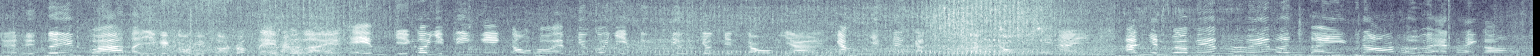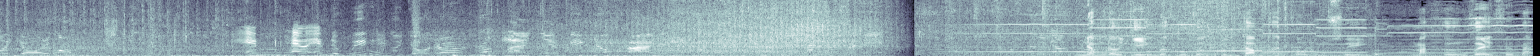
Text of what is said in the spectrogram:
Vậy thì tiếc quá, tại vì cây cầu vẫn còn rất đẹp với lại em chỉ có dịp đi ngang cầu thôi, em chưa có dịp đứng dừng chân trên cầu và ngắm những cái cảnh quanh cầu như thế này. Anh nhìn qua bếp phía bên tay đó thử là anh thấy có một ngôi chùa đúng không? Em theo em được biết thì ngôi chùa đó rất là nhiều kiến trúc và Nằm đối diện với khu vực trung tâm thành phố Long Xuyên, mặt hướng về phía bắc,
